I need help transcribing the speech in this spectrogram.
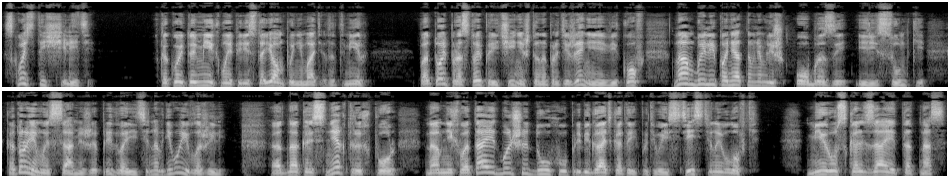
сквозь тысячелетия. В какой-то миг мы перестаем понимать этот мир — по той простой причине, что на протяжении веков нам были понятны в нем лишь образы и рисунки, которые мы сами же предварительно в него и вложили. Однако с некоторых пор нам не хватает больше духу прибегать к этой противоестественной уловке. Мир ускользает от нас,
